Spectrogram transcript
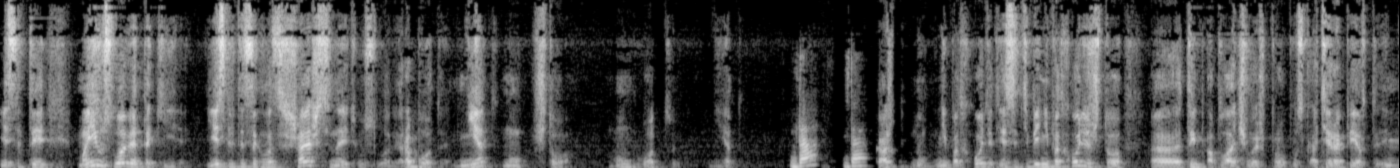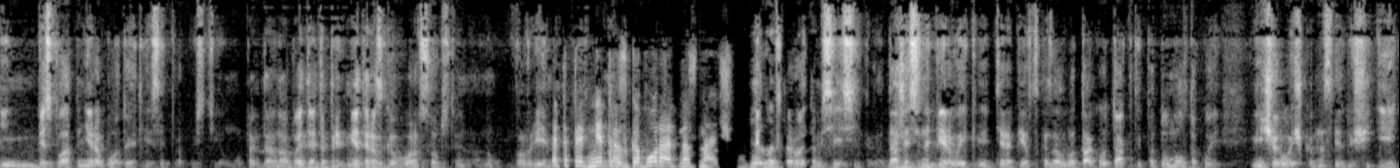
Если ты... Мои условия такие. Если ты соглашаешься на эти условия, работаем. Нет, ну что? Ну вот, нет. Да, да. Каждый, ну, не подходит. Если тебе не подходит, что э, ты оплачиваешь пропуск, а терапевт не, бесплатно не работает, если пропустил, ну тогда ну, это, это предметы разговора, собственно, ну, во время. Это предмет ну, разговора однозначно. Первой, да. второй там сессии. Когда, даже если на первый терапевт сказал вот так, вот так, ты подумал такой вечерочком на следующий день,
